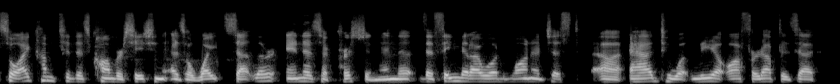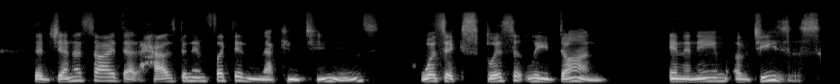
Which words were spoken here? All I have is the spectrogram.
So I come to this conversation as a white settler and as a Christian. And the, the thing that I would want to just uh, add to what Leah offered up is that the genocide that has been inflicted and that continues was explicitly done in the name of Jesus.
